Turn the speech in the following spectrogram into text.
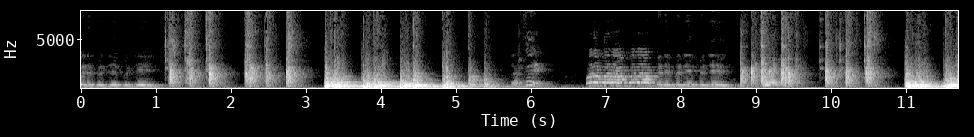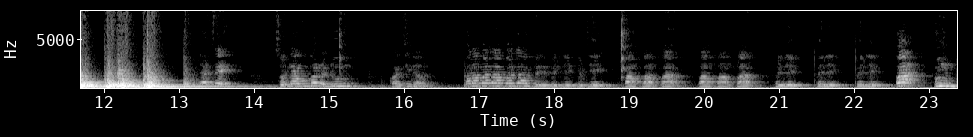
pede pede pede. Continuous. Pada pada pada pede pede pede. Pam pam pam pam pam pam. Pede pede pede. Pa boom.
